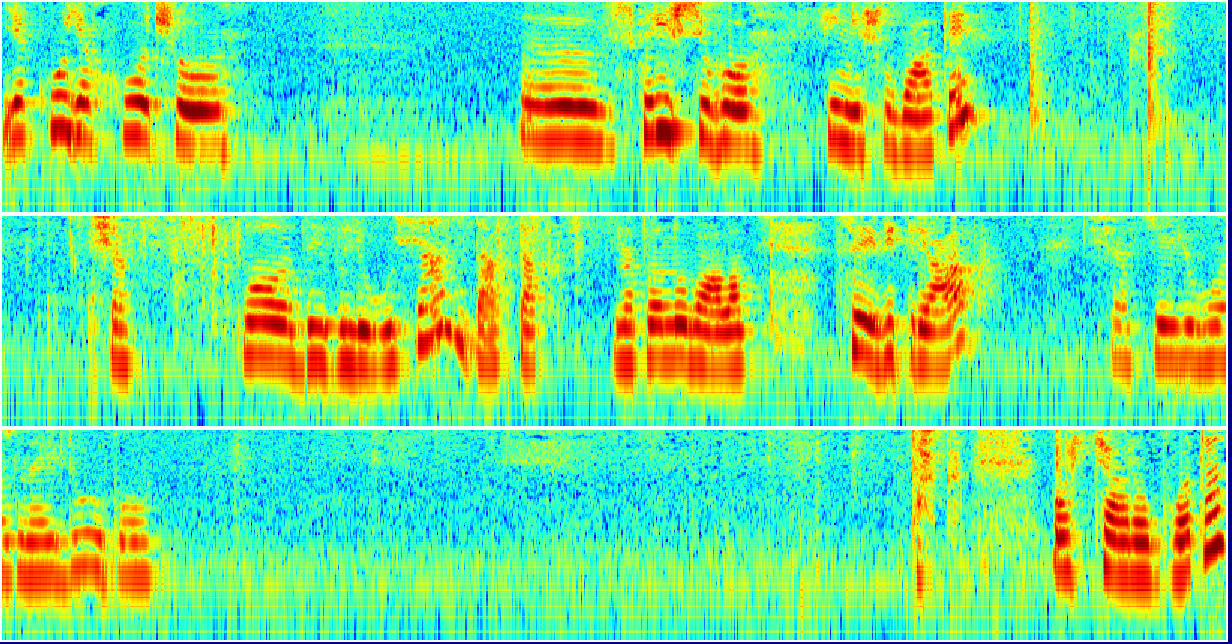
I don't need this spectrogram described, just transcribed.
яку я хочу, е, скоріш всього, фінішувати. Зараз подивлюся. Так, так, напланувала. Це вітряк. Зараз я його знайду, бо. Так, ось ця робота.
